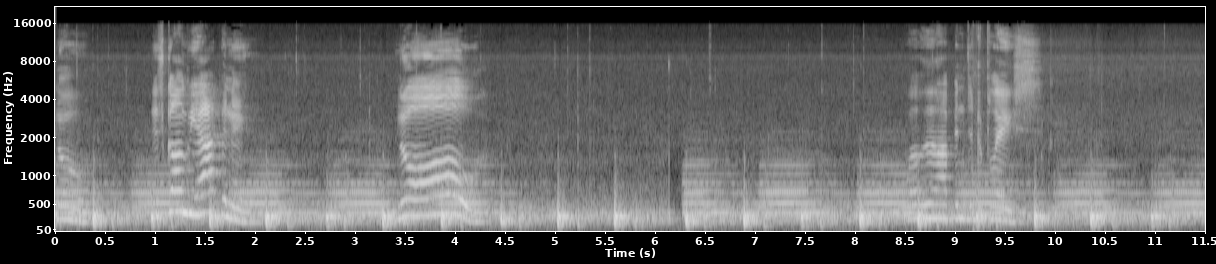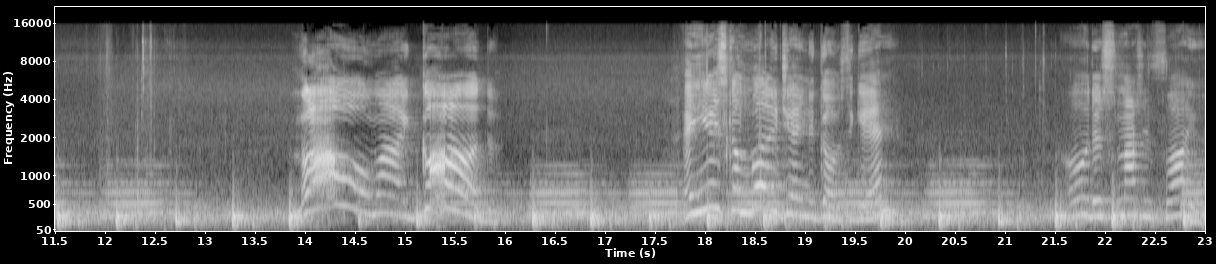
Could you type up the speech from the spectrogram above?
No. It's gonna be happening. No! What will happen to the place? Oh my god! And here's Cambodia and the ghost again. Oh, there's massive fire.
